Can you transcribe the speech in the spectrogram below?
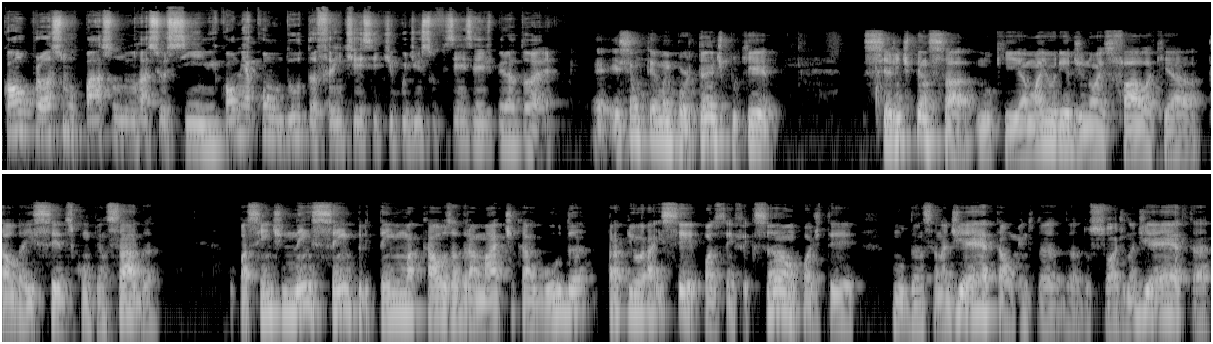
Qual o próximo passo no meu raciocínio e qual minha conduta frente a esse tipo de insuficiência respiratória? É, esse é um tema importante porque se a gente pensar no que a maioria de nós fala, que é a tal da IC descompensada, o paciente nem sempre tem uma causa dramática aguda para piorar IC. Pode ser infecção, pode ter mudança na dieta, aumento da, da, do sódio na dieta,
